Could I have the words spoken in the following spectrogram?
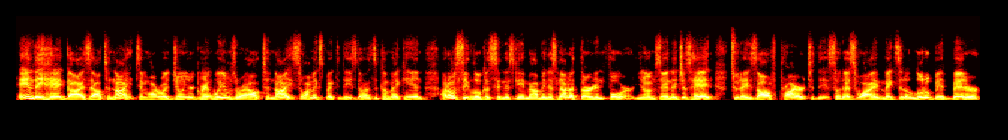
and they had guys out tonight. Tim Hardaway Jr., Grant Williams were out tonight, so I'm expecting these guys to come back in. I don't see Luka sitting this game out. I mean, it's not a third and four. You know what I'm saying? They just had two days off prior to this, so that's why it makes it a little bit better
